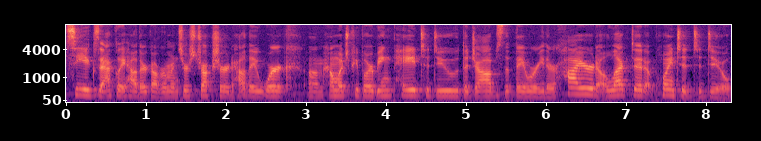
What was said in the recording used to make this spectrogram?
see exactly how their governments are structured, how they work, um, how much people are being paid to do the jobs that they were either hired, elected, appointed to do.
